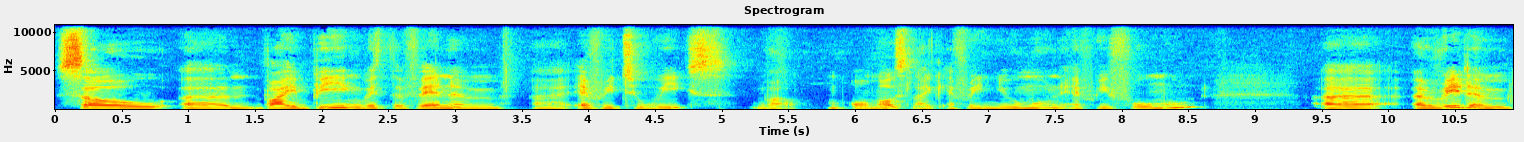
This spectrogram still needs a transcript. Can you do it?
So um, by being with the venom uh, every two weeks, well, almost like every new moon, every full moon, uh, a rhythm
